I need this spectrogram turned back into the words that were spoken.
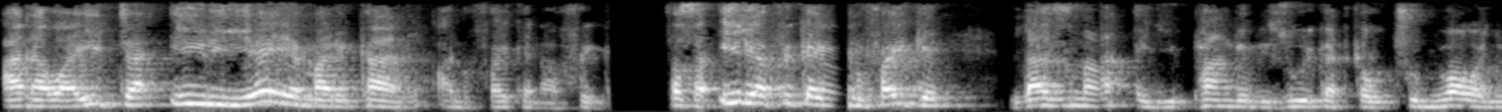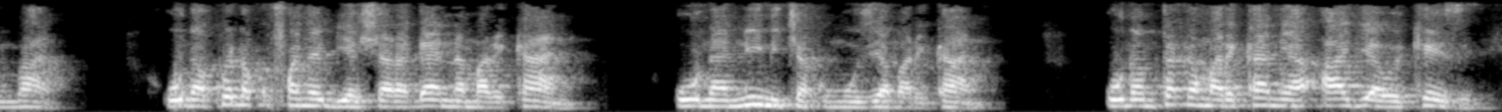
anawaita ili yeye Marekani anufaike na Afrika. Sasa ili Afrika inufaike, lazima ijipange vizuri katika uchumi wao wa nyumbani. Unakwenda kufanya biashara gani na Marekani? Una nini cha kumuuzia Marekani? Unamtaka Marekani aje awekeze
